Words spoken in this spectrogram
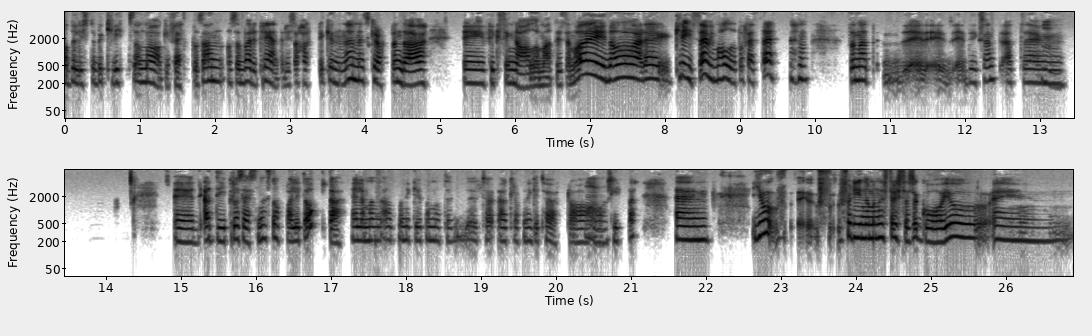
hadde lyst til å bli kvitt sånn magefett og sånn, og så bare trente de så hardt de kunne, mens kroppen da jeg fikk signal om at liksom, Oi, nå er det krise, vi må holde på fettet. sånn at Ikke sant. At um, mm. eh, at de prosessene stoppa litt opp. da, Eller man, at, man ikke, måte, tør, at kroppen ikke turte å, mm. å slippe. Um, jo, fordi når man er stressa, så går jo um,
